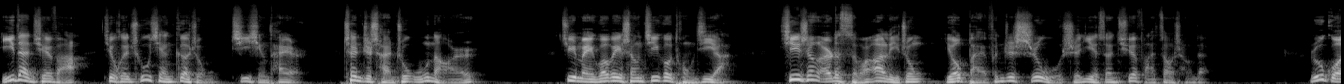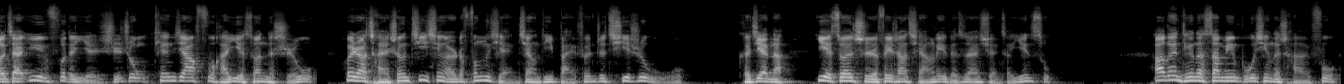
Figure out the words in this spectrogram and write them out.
一旦缺乏，就会出现各种畸形胎儿，甚至产出无脑儿。据美国卫生机构统计啊，新生儿的死亡案例中有百分之十五是叶酸缺乏造成的。如果在孕妇的饮食中添加富含叶酸的食物，会让产生畸形儿的风险降低百分之七十五。可见呢，叶酸是非常强烈的自然选择因素。阿根廷的三名不幸的产妇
